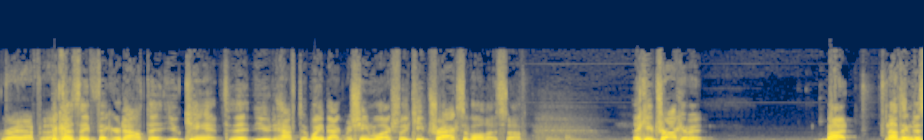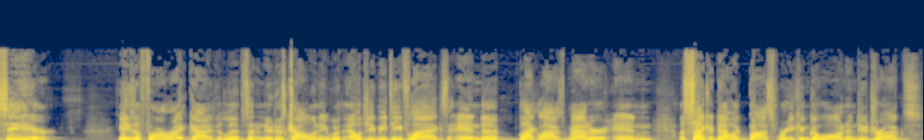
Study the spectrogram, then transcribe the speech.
right after that. Because they figured out that you can't, that you'd have to, Wayback Machine will actually keep tracks of all that stuff. They keep track of it. But nothing to see here. He's a far right guy that lives in a nudist colony with LGBT flags and uh, Black Lives Matter and a psychedelic bus where you can go on and do drugs.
